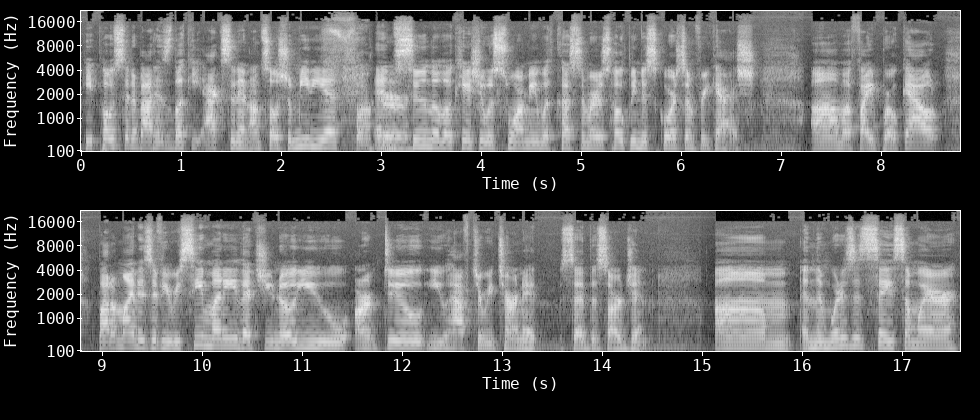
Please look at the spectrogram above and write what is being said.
He posted about his lucky accident on social media, Fucker. and soon the location was swarming with customers hoping to score some free cash. Um, a fight broke out. Bottom line is, if you receive money that you know you aren't due, you have to return it," said the sergeant. Um, and then where does it say somewhere?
